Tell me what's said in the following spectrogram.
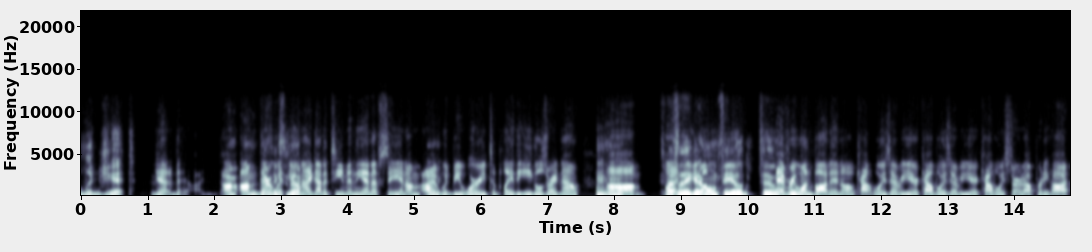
legit. Yeah, th- I'm I'm there with you, oh. and I got a team in the NFC, and I'm I Mhm. would be worried to play the Eagles right now. Mhm. Um, Especially but, they get know, home field too. Everyone bought in. Oh, Cowboys every year, Cowboys every year. Cowboys started out pretty hot.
